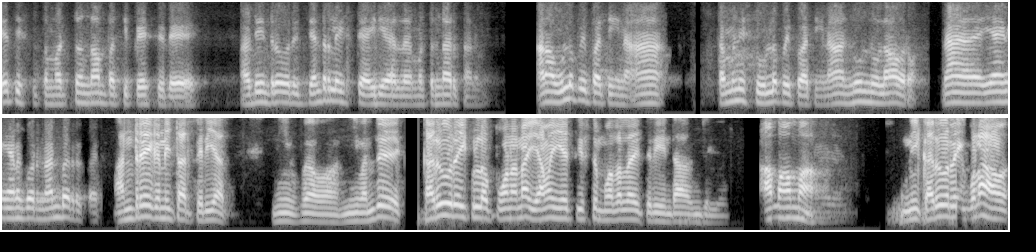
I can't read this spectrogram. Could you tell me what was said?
ஏத்திஸ்டத்தை மட்டும்தான் பத்தி பேசுது. அப்படின்ற ஒரு ஜெனரலைஸ்டு ஐடியால மட்டும்தான் இருக்கானுங்க ஆனா உள்ள போய் பாத்தீங்கன்னா கம்யூனிஸ்ட் உள்ள போய் பாத்தீங்கன்னா நூல் நூலா வரும். நான் என்- எனக்கு ஒரு நண்பர் இருக்காரு. அன்றே கணித்தார் பெரியார். நீ நீ வந்து கருவறைக்குள்ள போனனா எவன் ஏத்திஸ்ட் முதல்ல தெரியும்டா அப்படின்னு சொல்லுவார். ஆமா ஆமா. நீ கருவறைக்கு போனா அவன்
